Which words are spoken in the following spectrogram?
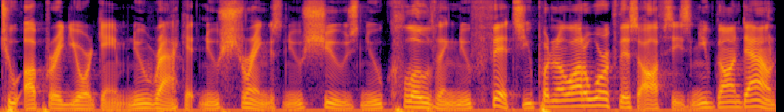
to upgrade your game, new racket, new strings, new shoes, new clothing, new fits, you put in a lot of work this offseason. You've gone down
